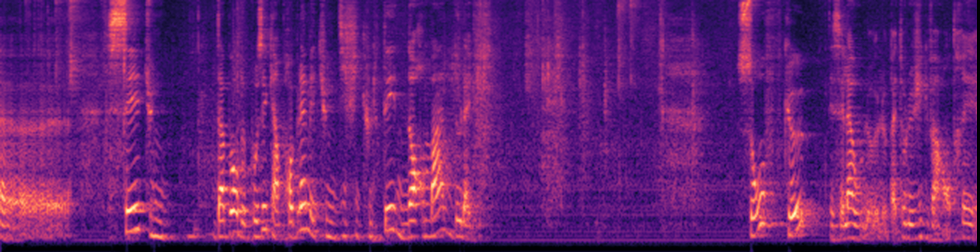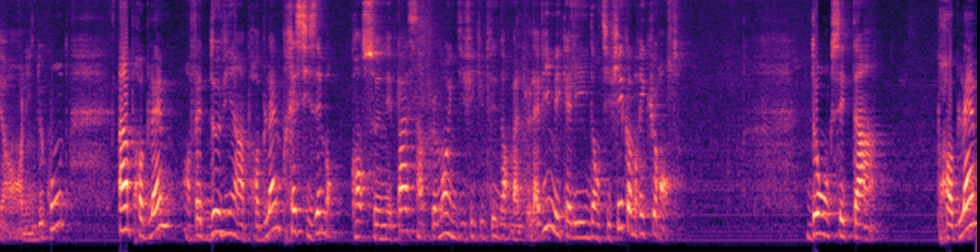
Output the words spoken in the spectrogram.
euh, c'est d'abord de poser qu'un problème est une difficulté normale de la vie. Sauf que, et c'est là où le pathologique va rentrer en ligne de compte, un problème, en fait, devient un problème précisément quand ce n'est pas simplement une difficulté normale de la vie, mais qu'elle est identifiée comme récurrente. Donc c'est un problème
